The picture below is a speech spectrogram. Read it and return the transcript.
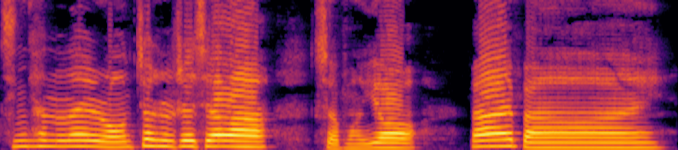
今天的内容就是这些啦，小朋友，拜拜。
